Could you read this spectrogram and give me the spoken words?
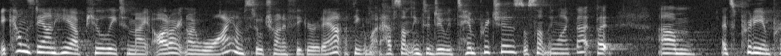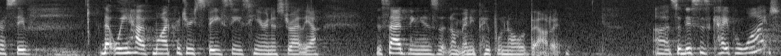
it comes down here purely to mate. I don't know why, I'm still trying to figure it out. I think it might have something to do with temperatures or something like that, but um, it's pretty impressive that we have migratory species here in Australia. The sad thing is that not many people know about it. Uh, so this is caper white.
